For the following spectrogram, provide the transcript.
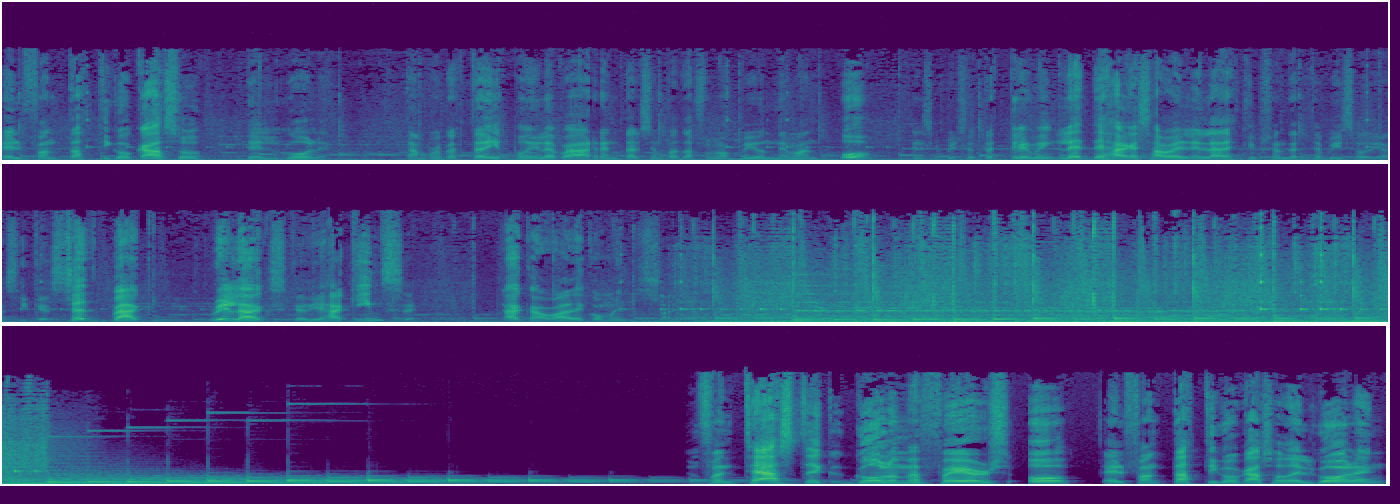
El fantástico caso del golem. Tan pronto esté disponible para rentarse en plataformas video on demand o en servicios de streaming, les dejaré saber en la descripción de este episodio. Así que set back, relax, que 10 a 15 acaba de comenzar. Fantastic Golem Affairs o El Fantástico Caso del Golem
